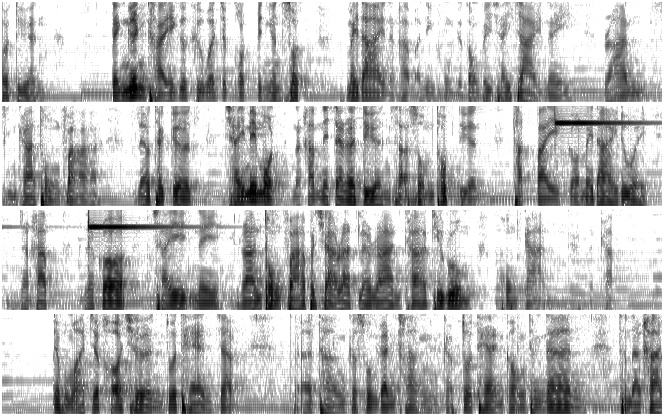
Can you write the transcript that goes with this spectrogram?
ต่อเดือน แต่เงื่อนไขก็คือว่าจะกดเป็นเงินสด ไม่ได้นะครับ อันนี้คงจะต้องไปใช้จ่ายในร้านสินค้าธงฟ้า แล้วถ้าเกิดใช้ไม่หมดนะครับในแต่ละเดือนสะสมทบเดือนถัดไปก็ไม่ได้ด้วยนะครับ แล้วก็ใช้ในร้านธงฟ้าประชารัฐและร้านค้าที่ร่วมโครงการนะครับ เดี๋ยวผมอาจจะขอเชิญตัวแทนจากทางกระทรวงการคลังกับตัวแทนของทางด้านธนาคาร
